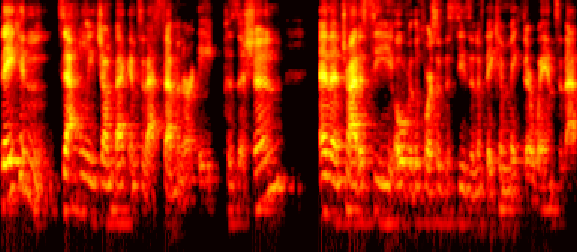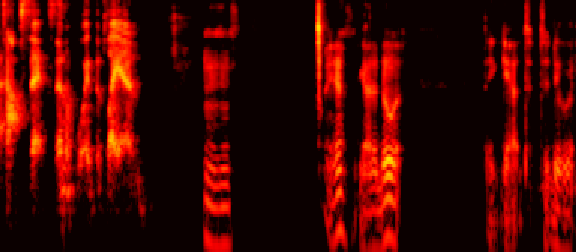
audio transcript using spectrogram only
they can definitely jump back into that seven or eight position and then try to see over the course of the season if they can make their way into that top six and avoid the play in. Mm-hmm. Yeah, you got to do it. They got to do it.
